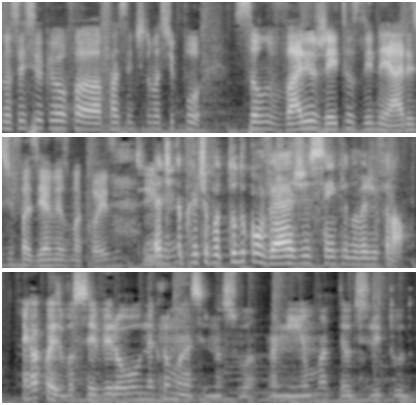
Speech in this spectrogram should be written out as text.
não sei se o que eu vou falar faz sentido, mas tipo, são vários jeitos lineares de fazer a mesma coisa. Sim. É, é porque, tipo, tudo converge sempre no mesmo final. É aquela coisa, você virou o Necromancer na sua. Na minha, eu matei, eu destruí tudo.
